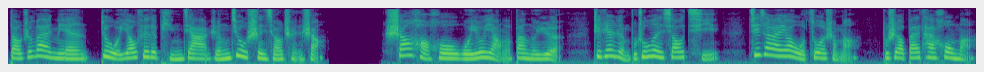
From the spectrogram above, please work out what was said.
导致外面对我妖妃的评价仍旧甚嚣尘上。伤好后我又养了半个月，这天忍不住问萧琪，接下来要我做什么？不是要掰太后吗？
